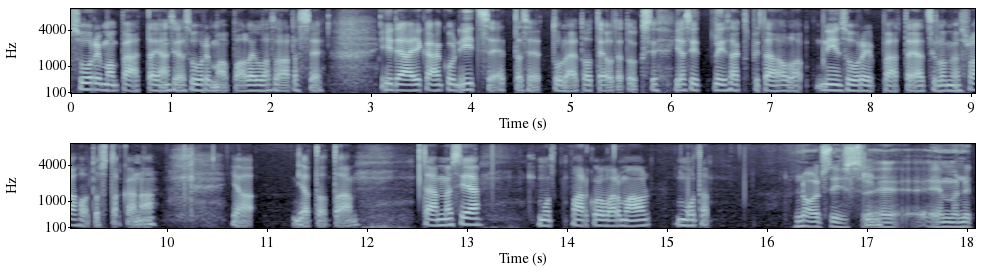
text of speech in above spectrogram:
suurimman päättäjän siellä suurimman pallilla saada se idea ikään kuin itse, että se tulee toteutetuksi. Ja sitten lisäksi pitää olla niin suuri päättäjä, että sillä on myös rahoitus takanaan. Ja, ja tota, tämmöisiä, mutta Markulla varmaan on muuta No siis e, en mä nyt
